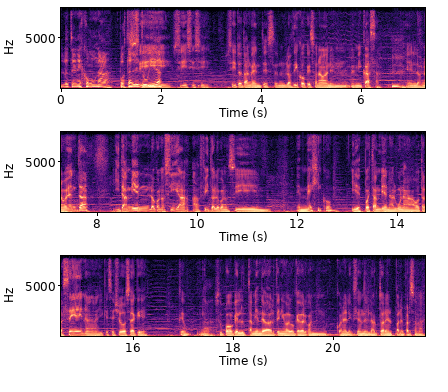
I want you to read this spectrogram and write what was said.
lo tenés como una postal de tu vida. Sí, sí, sí. sí, totalmente. Son los discos que sonaban en, en mi casa Mm. en los 90. Y también lo conocía, a Fito lo conocí en México. Y después también alguna otra cena y qué sé yo. O sea que, que, supongo que él también debe haber tenido algo que ver con, con la elección del actor en- para el personaje.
